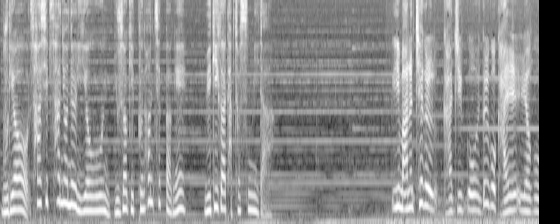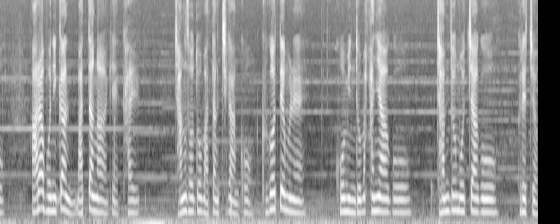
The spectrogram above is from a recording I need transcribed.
무려 44년을 이어온 유서 깊은 헌책방에 위기가 닥쳤습니다. 이 많은 책을 가지고 끌고 가려고 알아보니까 마땅하게 갈 장소도 마땅치가 않고 그것 때문에 고민도 많이 하고 잠도 못 자고 그랬죠.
